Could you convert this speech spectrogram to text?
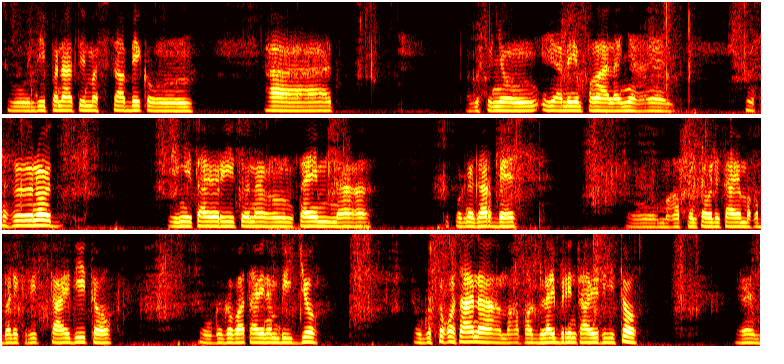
So, hindi pa natin masasabi kung at gusto nyong i-ano yung pangalan niya, ayan. So, sa susunod, hingi tayo rito ng time na kapag nag-harvest, so, makapunta ulit tayo, makabalik rito tayo dito. So, gagawa tayo ng video. So, gusto ko sana makapag-live rin tayo dito. Yan.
